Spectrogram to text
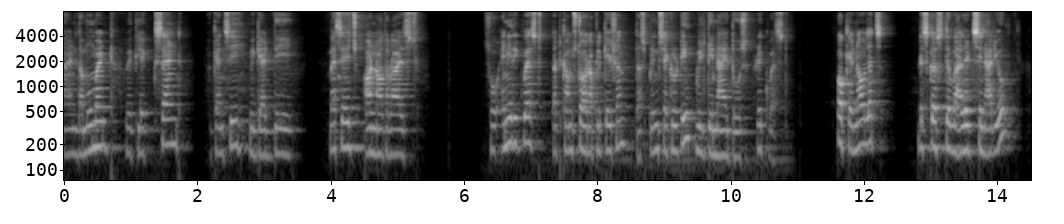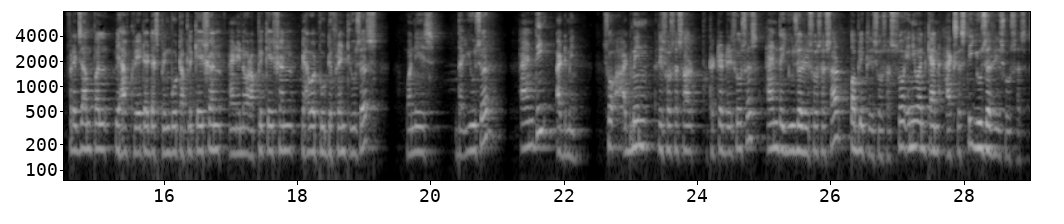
And the moment we click send you can see we get the message unauthorized. So any request that comes to our application the spring security will deny those requests. Okay now let's discuss the valid scenario. For example we have created a spring boot application and in our application we have two different users. One is the user and the admin so admin resources are protected resources and the user resources are public resources. So anyone can access the user resources.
